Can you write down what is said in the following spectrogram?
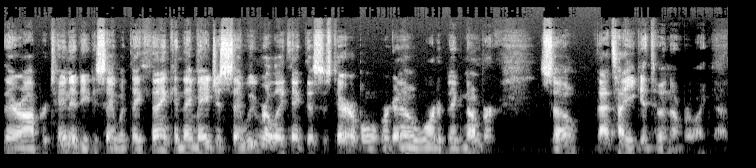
their opportunity to say what they think. And they may just say, we really think this is terrible. We're going to award a big number. So that's how you get to a number like that.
